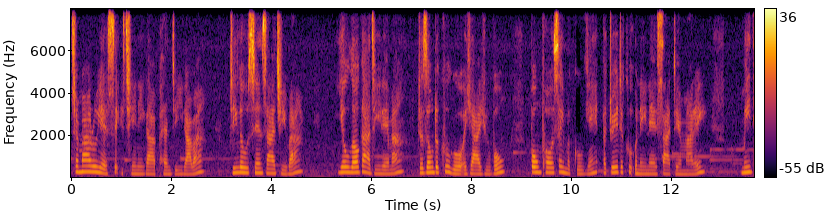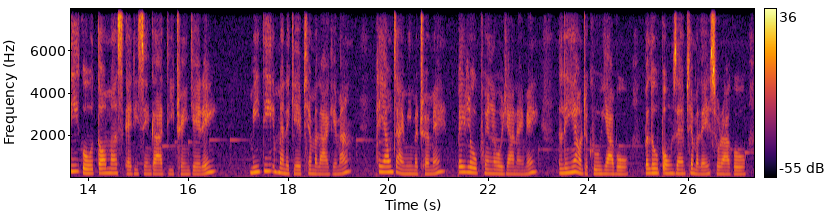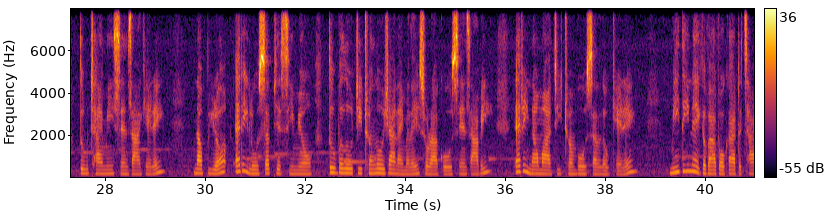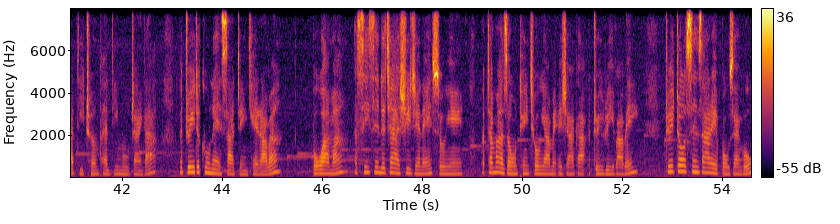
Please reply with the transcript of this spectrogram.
ကျမတို့ရဲ့စိတ်အခြေအနေကဖန်တီးတာပါ။ဒီလိုစဉ်းစားကြည့်ပါ။ရုပ်လောကကြီးထဲမှာတစုံတစ်ခုကိုအရာယူဖို့ပုံဖော်စိတ်မကူခင် အတွေးတစ်ခုအနေနဲ့စတင်ပါတယ်။မီဒီကို Thomas Edison ကတီထွင်ခဲ့တယ်။မီဒီအမှန်တကယ်ဖြစ်မလာခင်မှာဖျောင်းတိုင်ပြီးမထွင်မဲ ပိတ်လို့ဖွင့်လို့ရနိုင်မယ်။အလင်းရောင်တစ်ခုရဖို့ဘလို့ပုံစံဖြစ်မလဲဆိုတာကို သူထိုင်ပြီးစဉ်းစားခဲ့တယ်။နောက်ပြီးတော့အဲ့ဒီလိုစက်ပစ္စည်းမျိုးသူဘလို့တီထွင်လို့ရနိုင်မလဲဆိုတာကိုစဉ်းစားပြီးအဲ့ဒီနောက်မှတီထွင်ဖို့ဆက်လုပ်ခဲ့တယ်။မိသီးနဲ့ကဘာပေါ်ကတခြားတီထွင်ဖန်တီးမှုတိုင်းကအတွေ့တစ်ခုနဲ့စတင်ခဲ့တာပါ။ဘဝမှာအစီအစဉ်တကျရှိခြင်းနဲ့ဆိုရင် ပထမဆုံးထိန်ချုပ်ရမယ့်အရာကအတွေ့တွေပါပဲ။တွေးတောစဉ်းစားတဲ့ပုံစံကို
